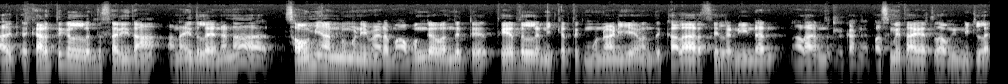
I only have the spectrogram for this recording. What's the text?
அது கருத்துக்கள் வந்து சரிதான். ஆனால் இதில் என்னன்னா சௌமியா அன்புமணி மேடம் அவங்க வந்துட்டு தேர்தலில் நிற்கிறதுக்கு முன்னாடியே வந்து கல அரசியலில் நீண்ட நாளாக இருந்துட்டு இருக்காங்க பசுமை தாயத்தில் அவங்க இன்னைக்கு இல்ல.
